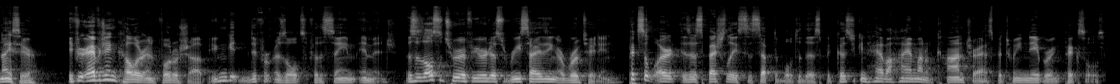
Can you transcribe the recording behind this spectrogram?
Gneiss here. If you're averaging color in Photoshop, you can get different results for the same image. This is also true if you're just resizing or rotating. Pixel art is especially susceptible to this because you can have a high amount of contrast between neighboring pixels.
